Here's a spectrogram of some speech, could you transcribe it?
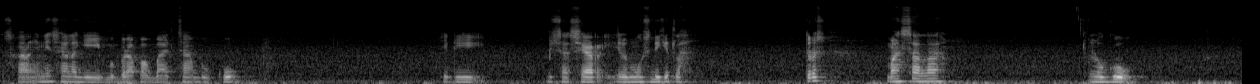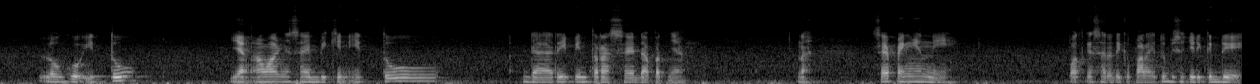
sekarang ini saya lagi beberapa baca buku. Jadi bisa share ilmu sedikit lah. Terus masalah logo. Logo itu yang awalnya saya bikin itu dari Pinterest saya dapatnya. Nah saya pengen nih podcast ada di kepala itu bisa jadi gede.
